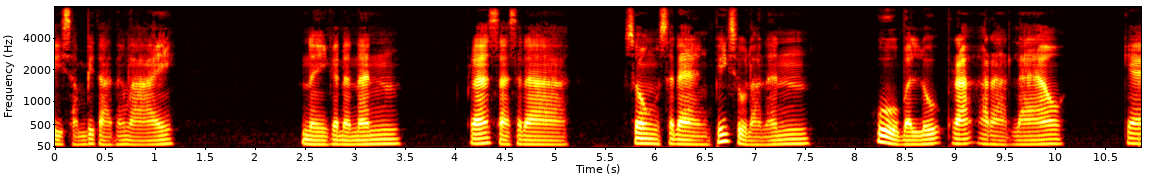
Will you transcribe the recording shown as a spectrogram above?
ฏิสัมพิทาทั้งหลาย ในขณะนั้น พระศาสดาทรงแสดงภิกษุเหล่านั้น ผู้บรรลุพระอรหันต์แล้ว แก่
